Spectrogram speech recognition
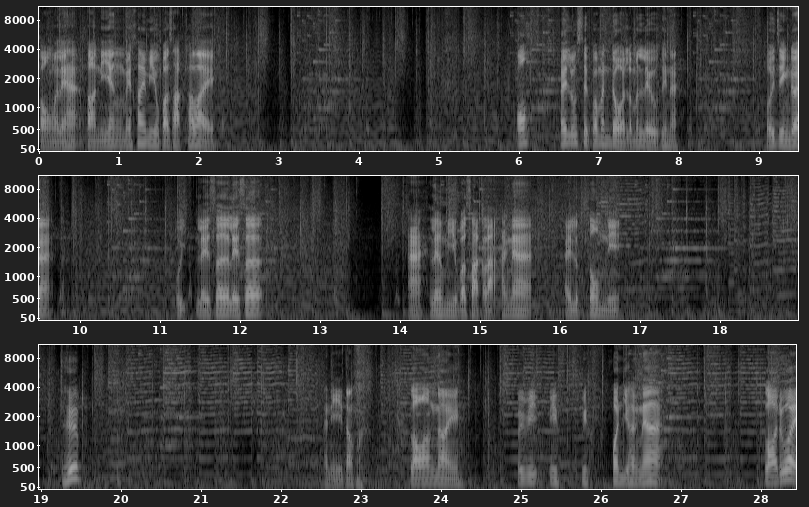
ตรงไปเลยฮะ ตอนนี้ยังไม่ค่อยมีอุปสรรคเท่าไหร่ โอ้เฮ้ยรู้สึกว่ามันโดดแล้วมันเร็วขึ้นนะโอ้ยจริงด้วยฮะอุ้ยเลเซอร์เลเซอร์ อะ เริ่มมีอุปสรรคละข้างหน้า ไอ้ลูกต้มนี้ ฮึบอันนี้ต้อง ระวังหน่อยเฮ้ยมีมีมีคนอยู่ข้างหน้า รอด้วย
